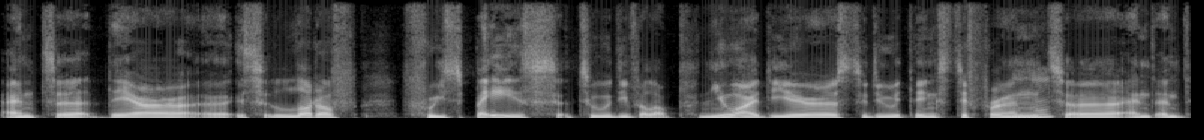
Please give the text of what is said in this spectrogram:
And there is a lot of free space to develop new ideas, to do things different, mm-hmm. and and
